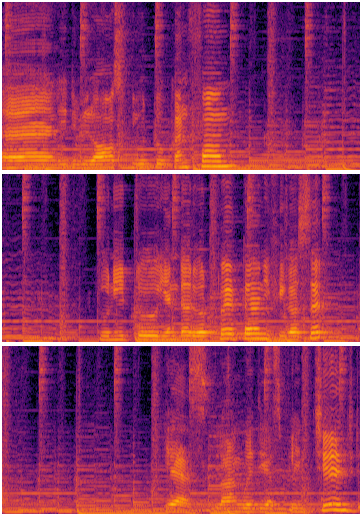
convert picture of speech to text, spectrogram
and it will ask you to confirm. You need to enter your pattern if you are set. Yes language has been changed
